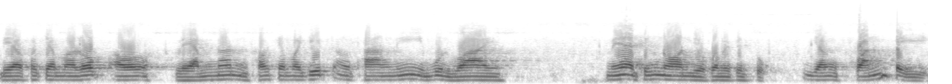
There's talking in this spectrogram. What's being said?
เดียวเขาจะมาลบเอาแหลมนั่นเขาจะมายึดเอาทางนี้วุ่นวาย แม้ถึงนอนอยู่ก็ไม่เป็นสุข ยังฝันไปอีก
